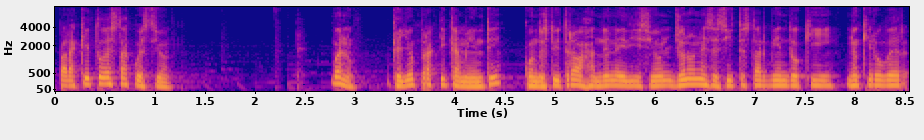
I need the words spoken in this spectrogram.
¿para qué toda esta cuestión? Bueno, que yo prácticamente, cuando estoy trabajando en la edición, yo no necesito estar viendo aquí, no quiero ver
